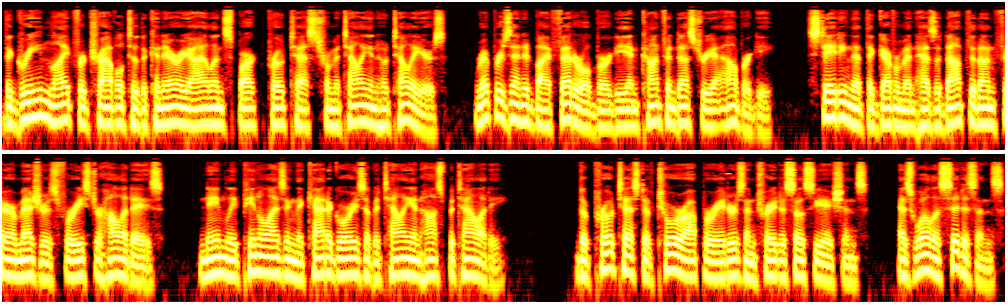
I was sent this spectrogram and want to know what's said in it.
The green light for travel to the Canary Islands sparked protests from Italian hoteliers, represented by Federalberghi and Confindustria Alberghi, stating that the government has adopted unfair measures for Easter holidays, namely penalizing the categories of Italian hospitality. The protest of tour operators and trade associations, as well as citizens,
